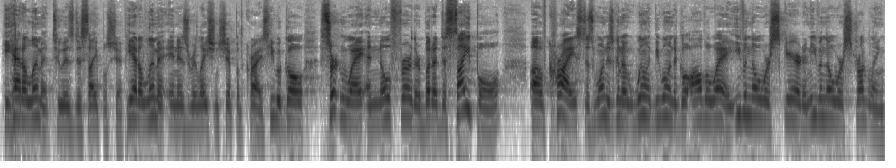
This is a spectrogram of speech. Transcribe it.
He had a limit to his discipleship. He had a limit in his relationship with Christ. He would go a certain way and no further. But a disciple of Christ is one who's going to be willing to go all the way, even though we're scared and even though we're struggling.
